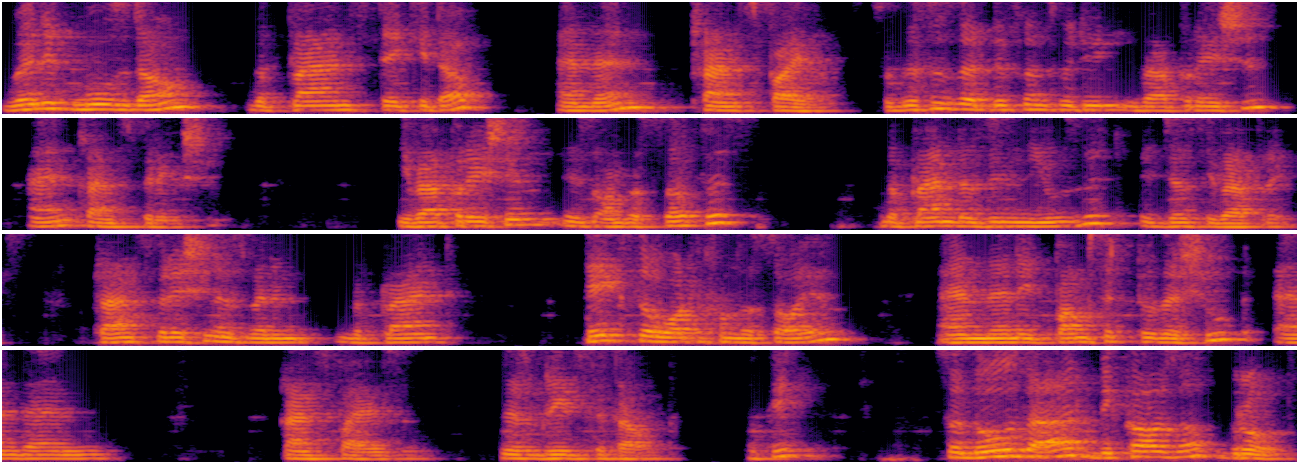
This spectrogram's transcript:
When it moves down, the plants take it up and then transpire. So this is the difference between evaporation and transpiration. Evaporation is on the surface. The plant doesn't use it, it just evaporates. Transpiration is when the plant takes the water from the soil and then it pumps it to the shoot and then transpires it, just breathes it out, okay? So those are because of growth,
